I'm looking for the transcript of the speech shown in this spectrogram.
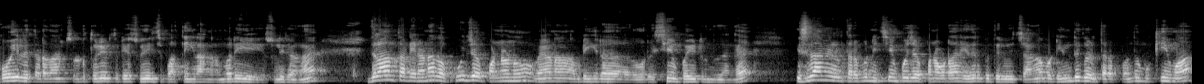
கோயில் தடதான்னு சொல்லிட்டு தொழில்துறையை சுயரிச்சு பார்த்தீங்களாங்கிற மாதிரி சொல்லியிருக்காங்க. இதெல்லாம் தாண்டி என்னன்னா இப்போ பூஜை பண்ணணும் வேணாம் அப்படிங்கிற ஒரு விஷயம் போயிட்டு இருந்ததுங்க. இஸ்லாமியர்கள் தரப்பு நிச்சயம் பூஜை பண்ணக்கூடாதுன்னு எதிர்ப்பு தெரிவிச்சாங்க. பட் இந்துக்கள் தரப்பு வந்து முக்கியமாக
